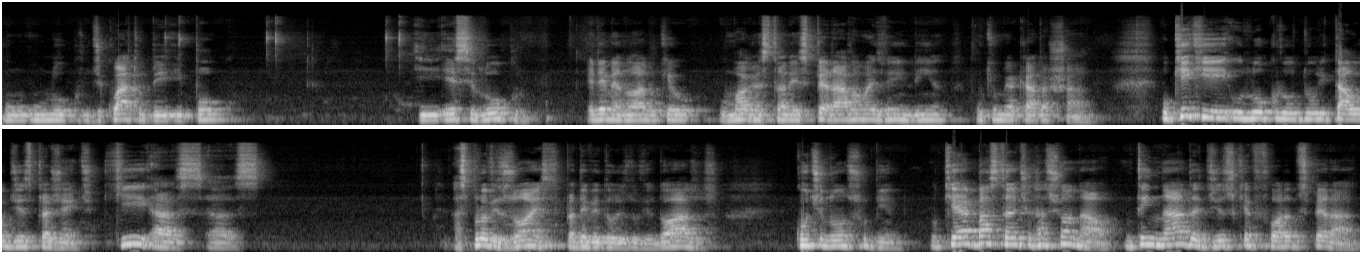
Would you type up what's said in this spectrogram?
com um lucro de 4 bi e pouco, e esse lucro ele é menor do que o, o Morgan Stanley esperava, mas vem em linha com o que o mercado achava. O que, que o lucro do Itaú diz para a gente? Que as, as, as provisões para devedores duvidosos continuam subindo, o que é bastante racional. Não tem nada disso que é fora do esperado.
